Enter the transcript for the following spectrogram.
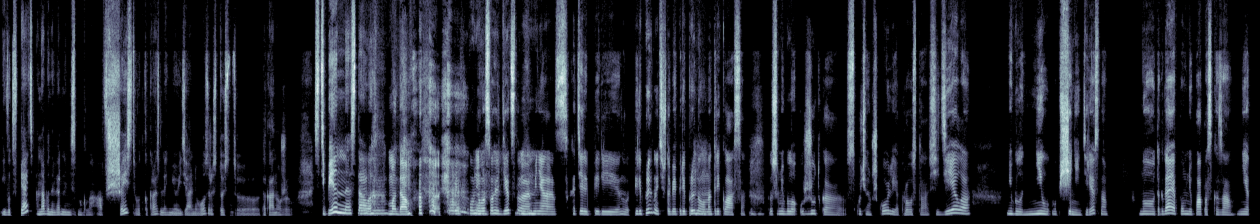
И вот в 5 она бы, наверное, не смогла. А в 6 вот как раз для нее идеальный возраст. То есть э, такая она уже степенная стала, mm-hmm. мадам. Я помнила свое детство. Меня хотели пере, ну, перепрыгнуть, чтобы я перепрыгнула на три класса. Потому что мне было жутко скучно в школе. Я просто сидела, мне было не, вообще неинтересно. Но тогда я помню, папа сказал, нет,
